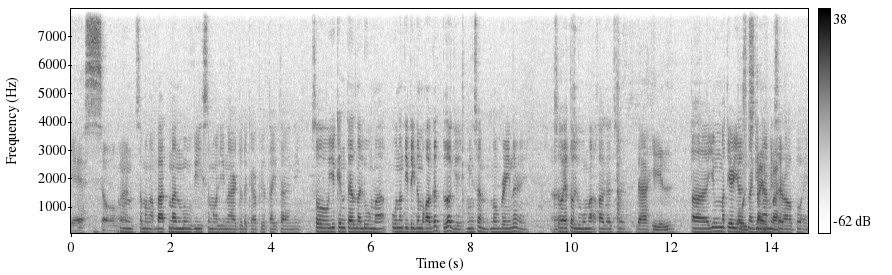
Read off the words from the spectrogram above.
Yes, so. Mm, sa mga Batman movies, sa mga Leonardo DiCaprio Titanic. So you can tell na luma, unang titignan mo kagad plug eh. Minsan no-brainer eh. So ito luma kagad sir. Dahil, Ah, yung materials Old na ginamit pa. sir opo eh.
